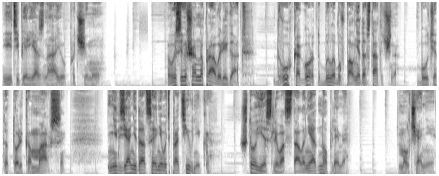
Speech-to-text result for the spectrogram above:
И теперь я знаю, почему. Вы совершенно правы, легат. Двух когорт было бы вполне достаточно, будь это только Марсы. Нельзя недооценивать противника. Что, если восстало не одно племя? Молчание.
